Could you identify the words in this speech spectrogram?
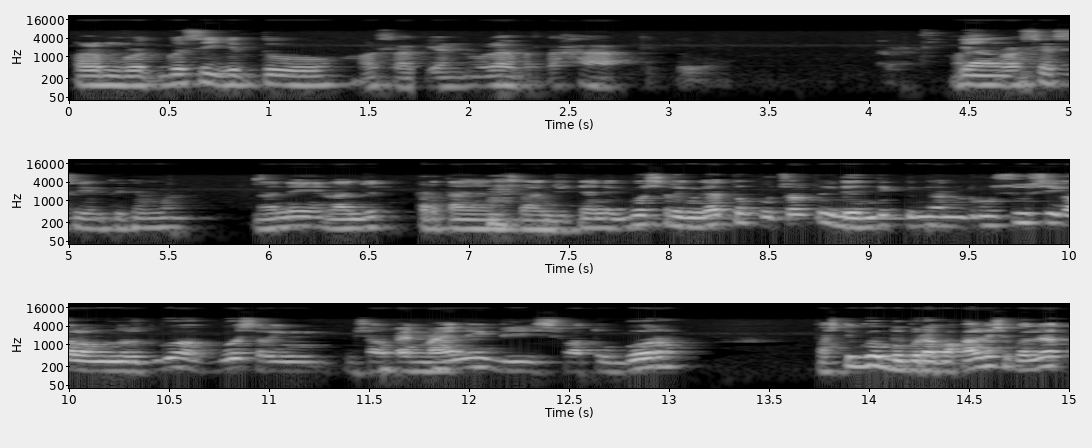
kalau menurut gue sih gitu. Harus latihan dulu lah bertahap gitu. Harus Yang- proses sih intinya mah Nah nih lanjut pertanyaan selanjutnya nih. Gue sering lihat tuh futsal tuh identik dengan rusuh sih kalau menurut gue. Gue sering misal pengen main nih di suatu gor, pasti gue beberapa kali suka lihat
